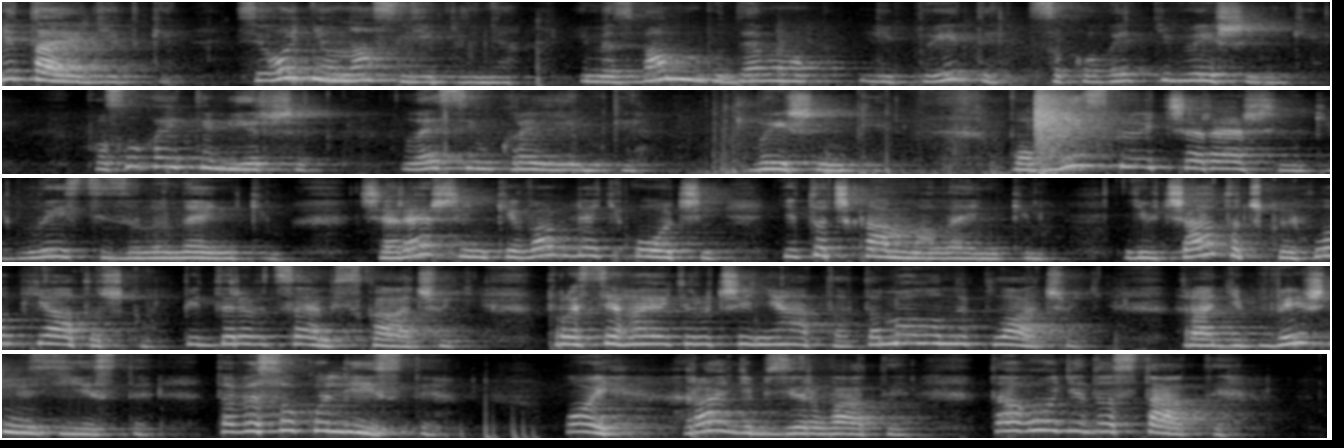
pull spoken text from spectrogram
Вітаю, дітки! Сьогодні у нас ліплення, і ми з вами будемо ліпити соковиті вишеньки. Послухайте віршик Лесі Українки. Вишеньки. Поблискують черешеньки в листі зелененьким. Черешеньки вавлять очі діточкам маленьким. Дівчаточко і хлоп'яточко під деревцем скачуть, простягають рученята та мало не плачуть. Раді б вишню з'їсти та високо лізти. Ой, раді б зірвати, та годі достати.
